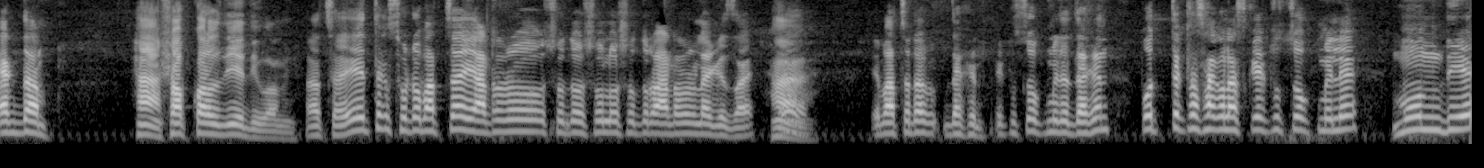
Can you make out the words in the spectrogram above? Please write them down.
একদম। হ্যাঁ সব খরচ দিয়ে দিব আমি। আচ্ছা এর থেকে ছোট বাচ্চা আঠারো সতেরো ষোলো সতেরো আঠারো লেগে যায় হ্যাঁ। হ্যাঁ? এই বাচ্চাটা দেখেন একটু চোখ মিলে দেখেন প্রত্যেকটা ছাগল আজকে একটু চোখ মিলে মন দিয়ে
